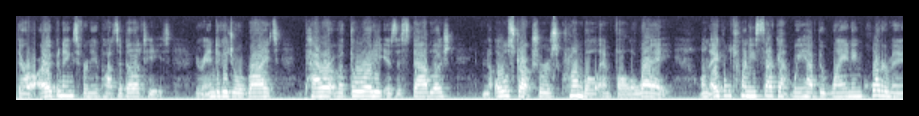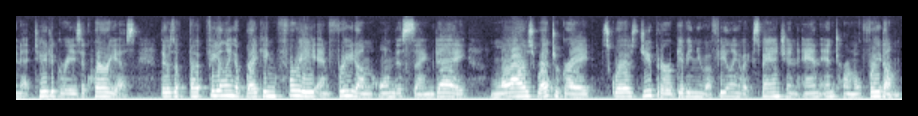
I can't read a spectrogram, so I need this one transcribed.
There are openings for new possibilities. Your individual rights, power of authority is established, and old structures crumble and fall away. On April 22nd, we have the waning quarter moon at 2 degrees Aquarius. There's a feeling of breaking free and freedom on this same day. Mars retrograde squares Jupiter, giving you a feeling of expansion and internal freedom.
